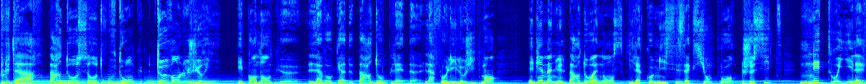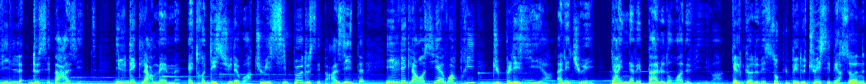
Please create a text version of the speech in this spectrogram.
Plus tard, Pardo se retrouve donc devant le jury et pendant que l'avocat de Pardo plaide la folie, logiquement, eh bien Manuel Pardo annonce qu'il a commis ses actions pour, je cite, nettoyer la ville de ses parasites. Il déclare même être déçu d'avoir tué si peu de ses parasites et il déclare aussi avoir pris du plaisir à les tuer car il n'avait pas le droit de vivre. Quelqu'un devait s'occuper de tuer ces personnes.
